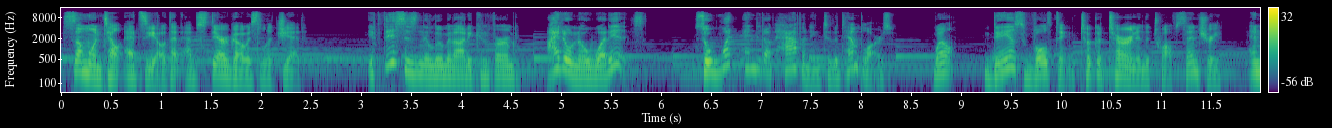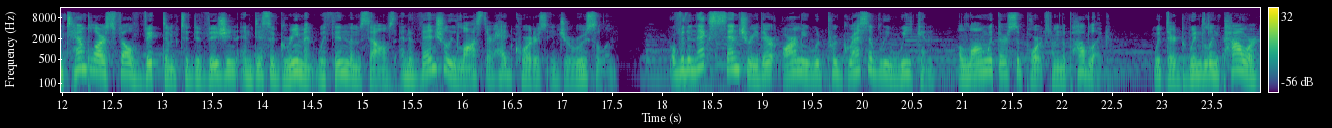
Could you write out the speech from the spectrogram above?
Someone tell Ezio that Abstergo is legit. If this isn't Illuminati confirmed, I don't know what is. So what ended up happening to the Templars? Well, Deus Vulting took a turn in the 12th century and Templars fell victim to division and disagreement within themselves and eventually lost their headquarters in Jerusalem. Over the next century, their army would progressively weaken along with their support from the public. With their dwindling power,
